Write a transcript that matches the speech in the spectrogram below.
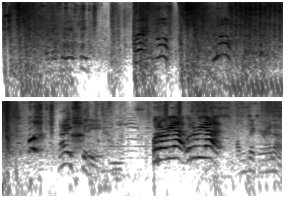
There goes 30 HP. Where? No! No! Nice, kitty. What are we at? What are we at? I'm checking right now.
